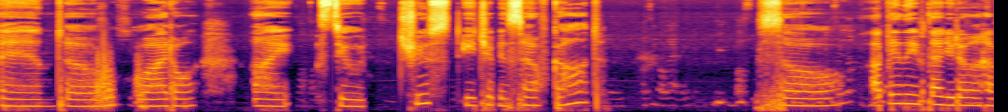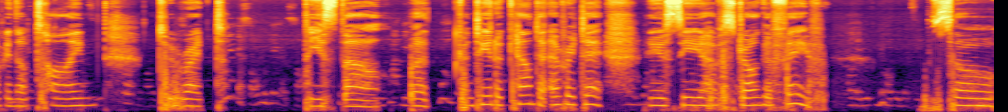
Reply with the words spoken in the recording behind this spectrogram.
And uh, why don't I still choose Egypt instead of God? So I believe that you don't have enough time to write these down, but continue to count it every day. You see, you have stronger faith. So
